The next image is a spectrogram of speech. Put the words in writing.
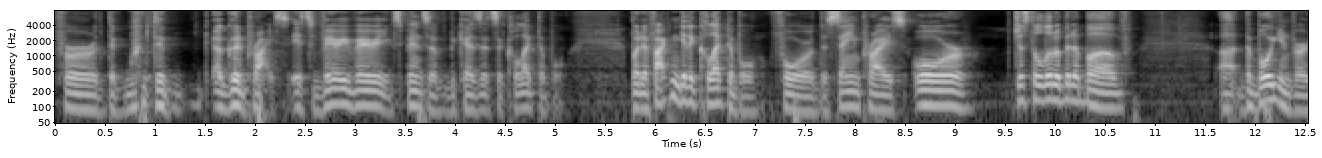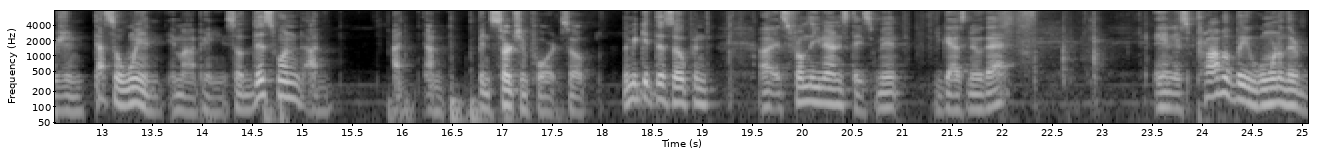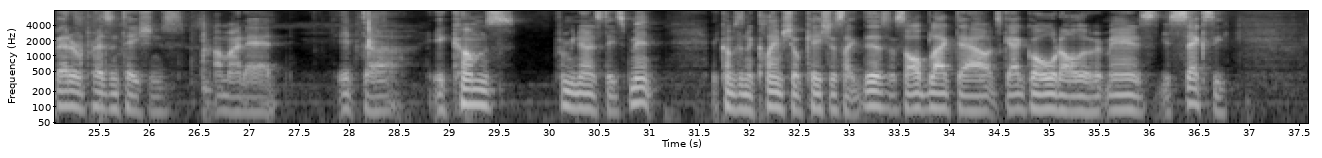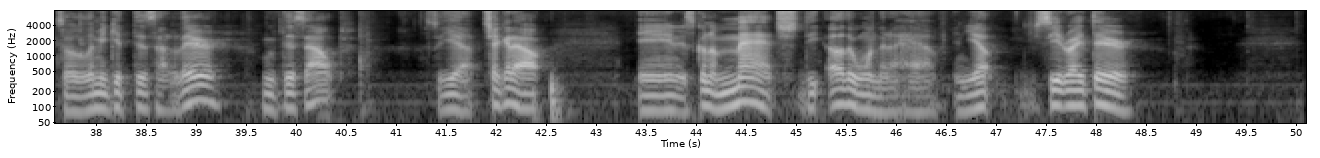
for the, the a good price. It's very very expensive because it's a collectible. But if I can get a collectible for the same price or just a little bit above uh, the bullion version, that's a win in my opinion. So this one, I've, I, I've been searching for it. So let me get this opened. Uh, it's from the United States Mint. You guys know that. And it's probably one of their better presentations, I might add. It uh, it comes from United States Mint. It comes in a clamshell case just like this. It's all blacked out. It's got gold all over it, man. It's, it's sexy. So let me get this out of there. Move this out. So yeah, check it out. And it's gonna match the other one that I have. And yep, you see it right there.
